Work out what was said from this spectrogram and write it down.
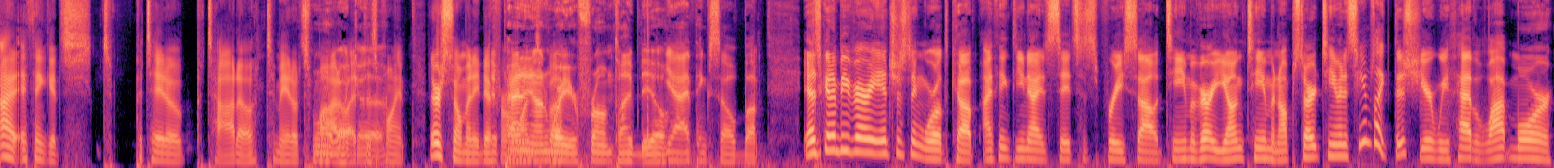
I, I think it's t- potato, potato, tomato, tomato like at this point. There's so many different Depending ones. on where you're from, type deal. yeah, I think so. But it's going to be a very interesting World Cup. I think the United States is a pretty solid team, a very young team, an upstart team. And it seems like this year we've had a lot more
